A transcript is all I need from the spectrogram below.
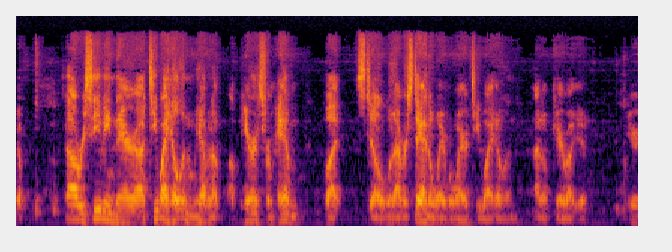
Yep. Uh, receiving there, uh, T.Y. Hilton, we have an appearance from him, but still, whatever. Stay on the waiver wire, T.Y. Hilton. I don't care about you. You're,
